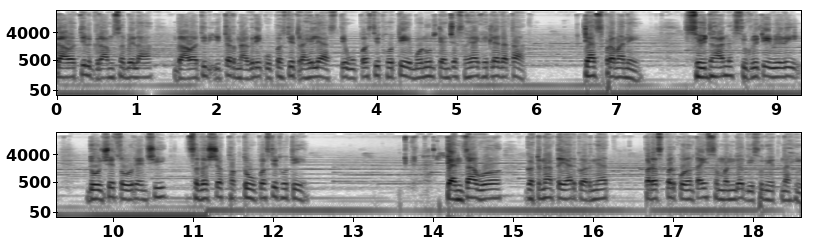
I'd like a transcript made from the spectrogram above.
गावातील ग्रामसभेला गावातील इतर नागरिक उपस्थित राहिल्यास ते उपस्थित होते म्हणून त्यांच्या सह्या घेतल्या जातात. त्याचप्रमाणे संविधान स्वीकृतीवेळी दोनशे चौऱ्याऐंशी सदस्य फक्त उपस्थित होते. त्यांचा व घटना तयार करण्यात परस्पर कोणताही संबंध दिसून येत नाही.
